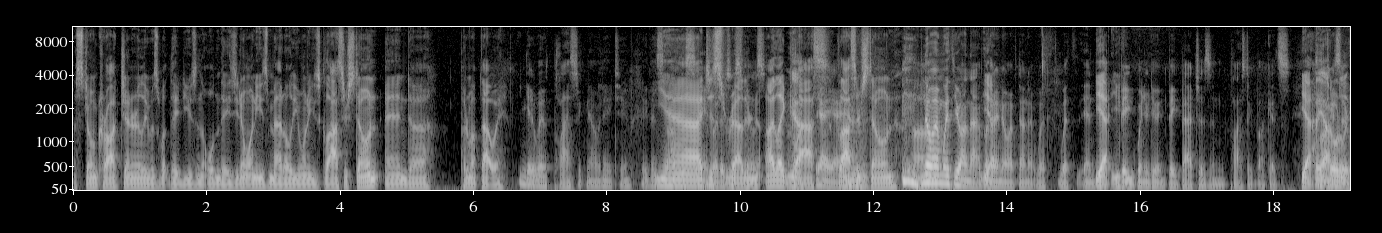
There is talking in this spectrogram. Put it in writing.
A stone crock generally was what they'd use in the olden days. You don't want to use metal. You want to use glass or stone, and uh, put them up that way. You can get away with plastic nowadays too. If it's yeah, I same, but just it rather. feels- n- I like Yeah. glass, Yeah, yeah, glass yeah. or stone. no, um, I'm with you on that, but yeah. I know I've done it with with in Yeah, big, you big can- when you're doing big batches and plastic buckets. yeah, Yeah. totally.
